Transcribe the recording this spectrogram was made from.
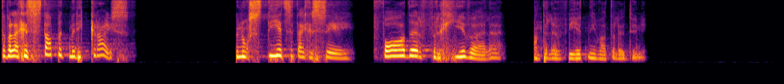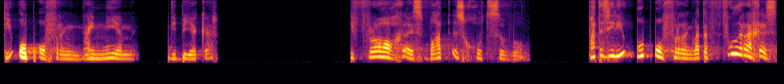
terwyl hy gestap het met die kruis. En nog steeds het hy gesê: "Vader, vergewe hulle, want hulle weet nie wat hulle doen nie." Die opoffering, hy neem die beker. Die vraag is, wat is God se wil? Wat is hierdie opoffering wat 'n voorreg is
